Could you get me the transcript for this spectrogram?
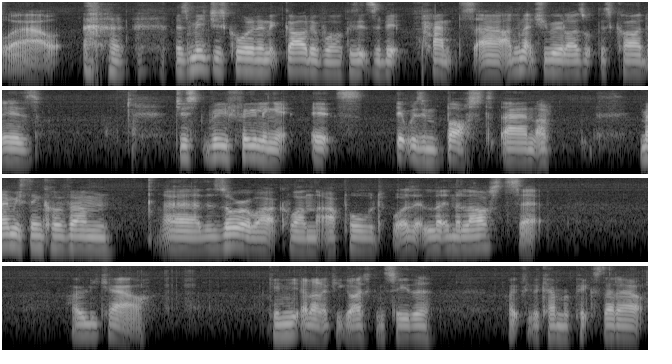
wow. There's me just calling it Gardevoir because it's a bit pants. Uh, I didn't actually realise what this card is. Just re-feeling it, it's it was embossed and I made me think of um, uh, the Zoroark one that I pulled. What was it in the last set? Holy cow! Can you? I don't know if you guys can see the. Hopefully the camera picks that out.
